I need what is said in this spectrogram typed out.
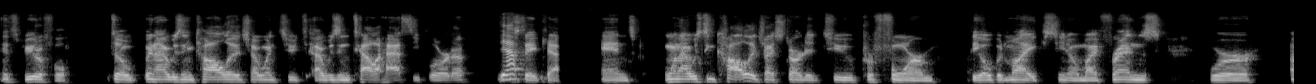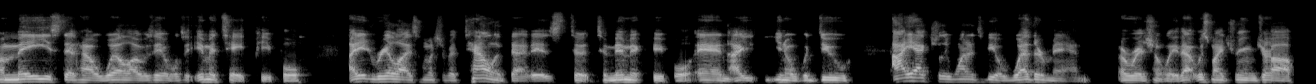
it's beautiful. So when I was in college, I went to I was in Tallahassee, Florida, yeah, state cap, and when I was in college, I started to perform the open mics. You know, my friends were amazed at how well I was able to imitate people I didn't realize how much of a talent that is to to mimic people. And I, you know, would do. I actually wanted to be a weatherman originally. That was my dream job,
